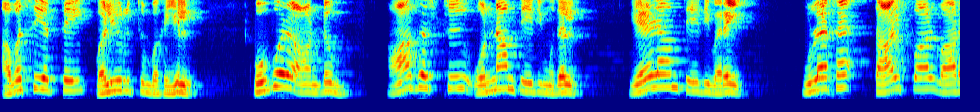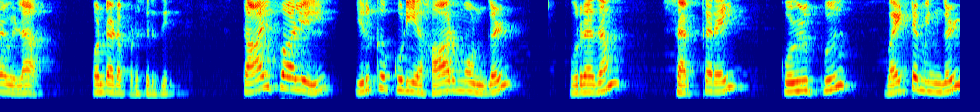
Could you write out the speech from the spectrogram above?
அவசியத்தை வலியுறுத்தும் வகையில் ஒவ்வொரு ஆண்டும் ஆகஸ்ட் ஒன்றாம் தேதி முதல் ஏழாம் தேதி வரை உலக தாய்ப்பால் வார விழா கொண்டாடப்படுகிறது. தாய்ப்பாலில் இருக்கக்கூடிய ஹார்மோன்கள் புரதம் சர்க்கரை கொழுப்பு வைட்டமின்கள்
